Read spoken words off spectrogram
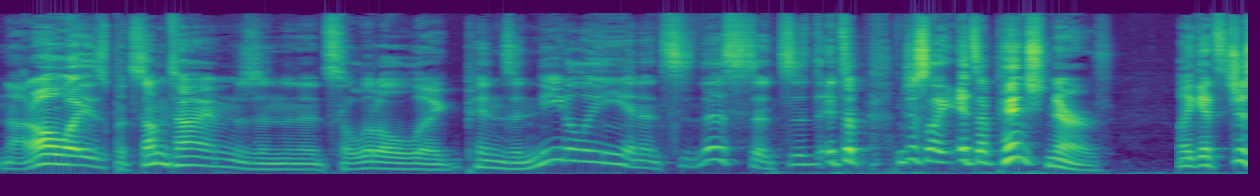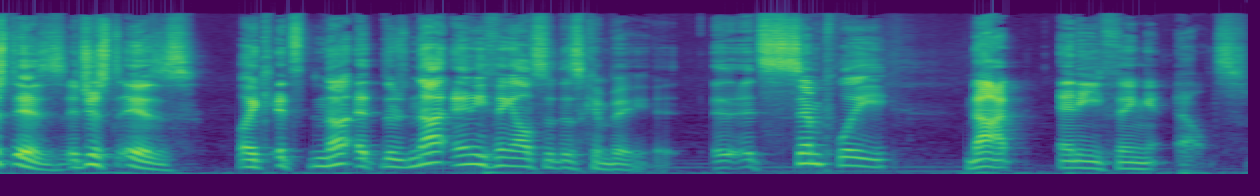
Not always, but sometimes, and it's a little like pins and needly, and it's this. It's it's a I'm just like it's a pinched nerve. Like it's just is. It just is. Like it's not. It, there's not anything else that this can be. It, it's simply not anything else.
